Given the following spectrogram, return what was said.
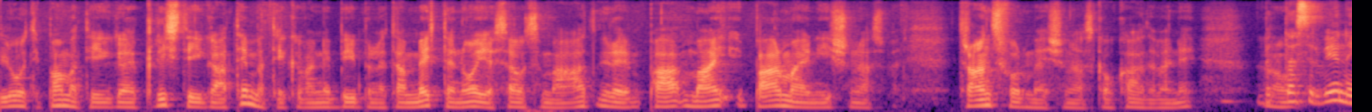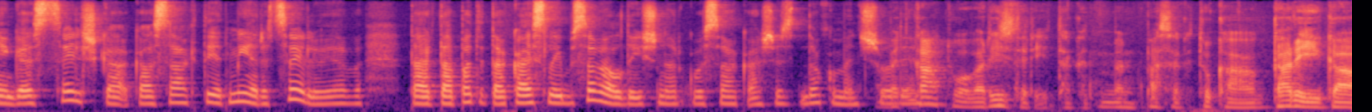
ļoti pamatīga kristīgā tematika, vai ne Bībelē, tā metanoja saucamā pār, pārmainīšanās. Transformēšanās kaut kāda, vai ne? Bet tas ir vienīgais ceļš, kā, kā sākt iet miera ceļu, ja? Tā ir tā pati tā kaislība savaldīšana, ar ko sākās šis dokuments šodien. Bet kā to var izdarīt? Tagad man pasaka, tu kā garīgā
